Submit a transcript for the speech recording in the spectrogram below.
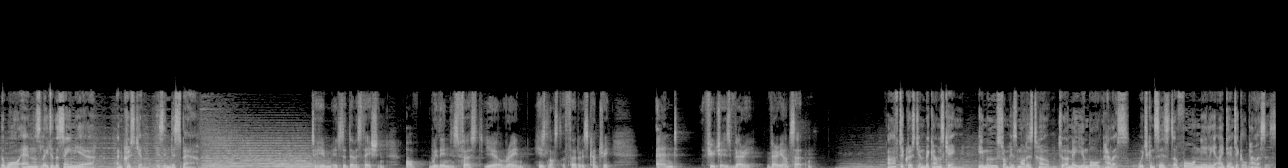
The war ends later the same year, and Christian is in despair. To him, it's the devastation of within his first year of reign, he's lost a third of his country, and the future is very, very uncertain. After Christian becomes king, he moves from his modest home to Amalienborg Palace, which consists of four nearly identical palaces.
